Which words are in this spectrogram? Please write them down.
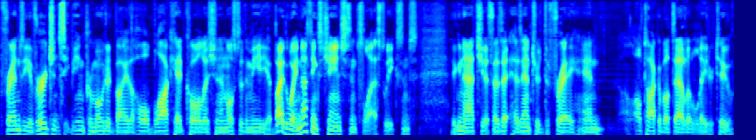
frenzy of urgency being promoted by the whole blockhead coalition and most of the media. By the way, nothing's changed since last week, since Ignatieff has, has entered the fray, and I'll talk about that a little later too.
